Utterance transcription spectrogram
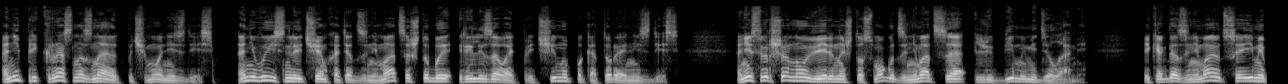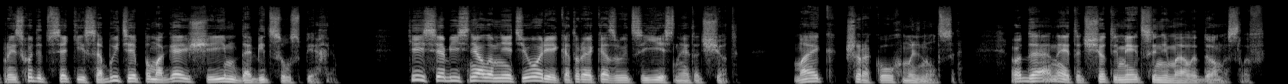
Они прекрасно знают, почему они здесь. Они выяснили, чем хотят заниматься, чтобы реализовать причину, по которой они здесь. Они совершенно уверены, что смогут заниматься любимыми делами. И когда занимаются ими, происходят всякие события, помогающие им добиться успеха. Кейси объясняла мне теории, которые, оказывается, есть на этот счет. Майк широко ухмыльнулся. О да, на этот счет имеется немало домыслов.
